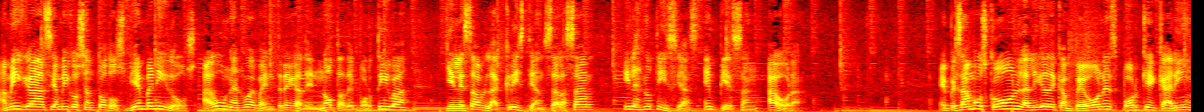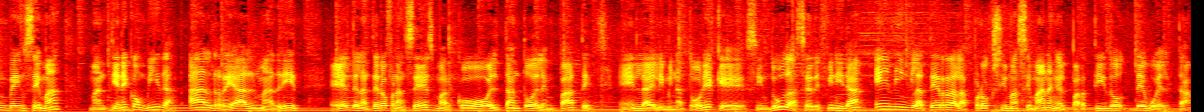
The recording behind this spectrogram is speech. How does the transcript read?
Amigas y amigos sean todos bienvenidos a una nueva entrega de Nota Deportiva. Quien les habla Cristian Salazar y las noticias empiezan ahora. Empezamos con la Liga de Campeones porque Karim Benzema mantiene con vida al Real Madrid. El delantero francés marcó el tanto del empate en la eliminatoria que sin duda se definirá en Inglaterra la próxima semana en el partido de vuelta.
